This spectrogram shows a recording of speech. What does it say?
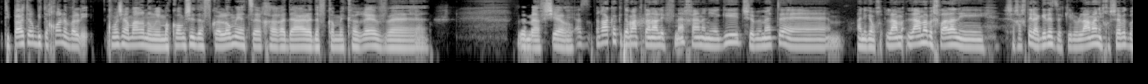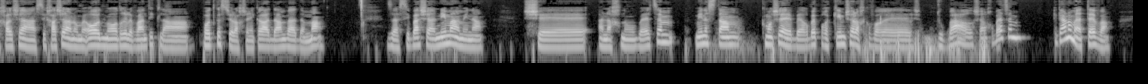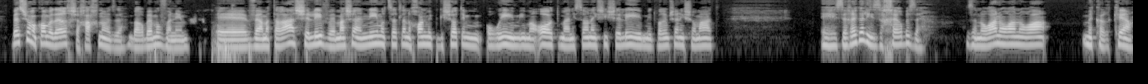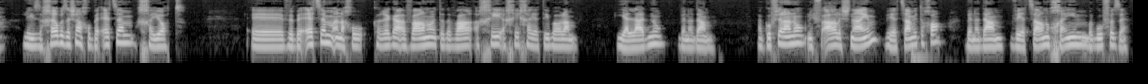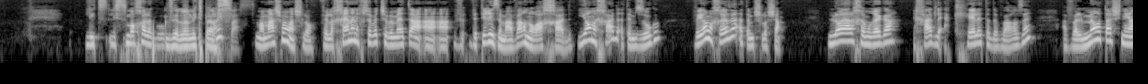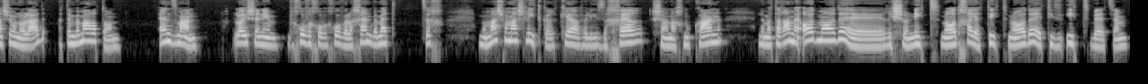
טיפה יותר ביטחון, אבל כמו שאמרנו, ממקום שדווקא לא מייצר חרדה, אלא דווקא מקרב ו... ומאפשר. Okay, אז רק הקדמה קטנה לפני כן, אני אגיד שבאמת, אני גם, למה, למה בכלל אני, שכחתי להגיד את זה, כאילו למה אני חושבת בכלל שהשיחה שלנו מאוד מאוד רלוונטית לפודקאסט שלך, שנקרא אדם ואדמה. זה הסיבה שאני מאמינה שאנחנו בעצם, מן הסתם, כמו שבהרבה פרקים שלך כבר דובר, שאנחנו בעצם הגענו מהטבע. באיזשהו מקום בדרך שכחנו את זה, בהרבה מובנים. והמטרה שלי ומה שאני מוצאת לנכון מפגישות עם הורים, אימהות, מהניסיון האישי שלי, מדברים שאני שומעת, זה רגע להיזכר בזה. זה נורא נורא נורא מקרקע, להיזכר בזה שאנחנו בעצם חיות. ובעצם אנחנו כרגע עברנו את הדבר הכי הכי חייתי בעולם. ילדנו בן אדם. הגוף שלנו נפער לשניים ויצא מתוכו בן אדם, ויצרנו חיים בגוף הזה. לסמוך על הגוף. זה לא נתפס. לא נתפס, ממש ממש לא. ולכן אני חושבת שבאמת, ה- ה- ה- ותראי, זה מעבר נורא חד. יום אחד אתם זוג, ויום אחרי זה אתם שלושה. לא היה לכם רגע אחד לעכל את הדבר הזה, אבל מאותה שנייה שהוא נולד, אתם במרתון. אין זמן, לא ישנים, וכו' וכו' וכו', ולכן באמת צריך ממש ממש להתקרקע ולהיזכר שאנחנו כאן למטרה מאוד מאוד אה, ראשונית, מאוד חייתית, מאוד אה, טבעית בעצם.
